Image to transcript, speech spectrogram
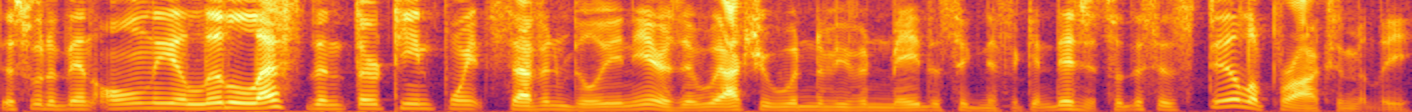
this would have been only a little less than 13.7 billion years. It actually wouldn't have even made the significant digit. So this is still approximately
